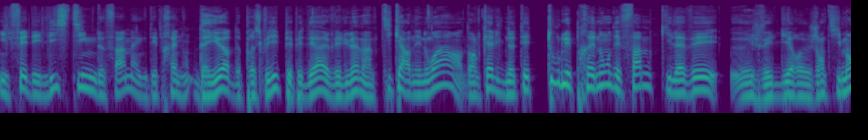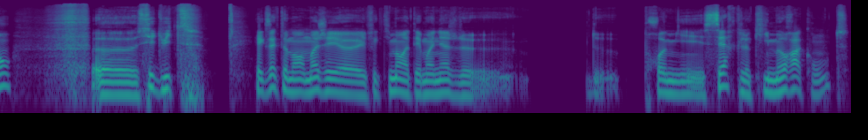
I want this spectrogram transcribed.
il fait des listings de femmes avec des prénoms. D'ailleurs, d'après ce que vous dites, PPDA avait lui-même un petit carnet noir dans lequel il notait tous les prénoms des femmes qu'il avait, je vais le dire gentiment, séduites. Exactement. Moi, j'ai effectivement un témoignage de, de premier cercle qui me raconte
